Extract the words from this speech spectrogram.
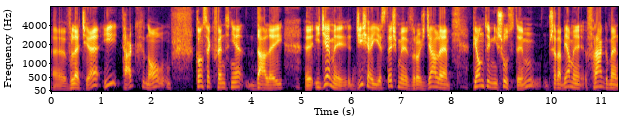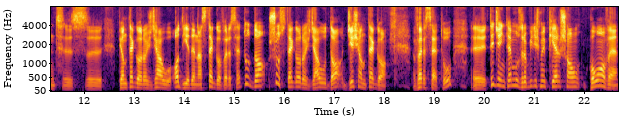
e, w lecie i tak no, konsekwentnie dalej e, idziemy. Dzisiaj jesteśmy w rozdziale piątym i szóstym. Przerabiamy fragment z piątego rozdziału od jedenastego wersetu do szóstego rozdziału rozdziału do dziesiątego wersetu. Y, tydzień temu zrobiliśmy pierwszą połowę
